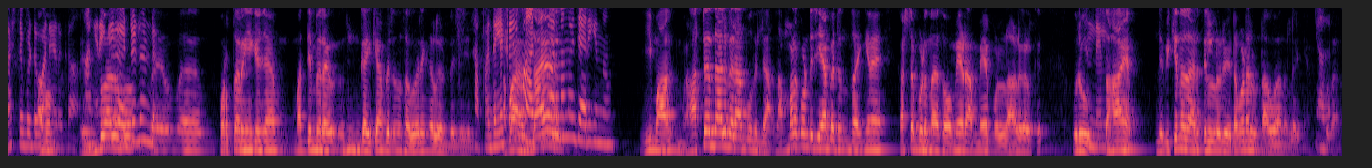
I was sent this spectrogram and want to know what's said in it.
കഷ്ടപ്പെട്ട് പണിയെടുക്കാം അങ്ങനെയൊക്കെ കേട്ടിട്ടുണ്ട്. പുറത്തിറങ്ങി കഴിഞ്ഞാൽ മദ്യം വരെ കഴിക്കാൻ പറ്റുന്ന സൗകര്യങ്ങളുണ്ട് ജയിലിൽ. അപ്പൊ ഇതിലൊക്കെ മാറ്റം വരണം എന്ന് വിചാരിക്കുന്നു. ഈ മാ- മാറ്റം എന്തായാലും വരാൻ പോകുന്നില്ല. നമ്മളെ കൊണ്ട് ചെയ്യാൻ പറ്റുന്നത് ഇങ്ങനെ കഷ്ടപ്പെടുന്ന സൗമ്യയുടെ അമ്മയെ പോലുള്ള ആളുകൾക്ക് ഒരു സഹായം ലഭിക്കുന്ന തരത്തിലുള്ള ഒരു ഇടപെടൽ ഉണ്ടാവുക എന്നുള്ളത് തന്നെയാണ് പ്രധാനം.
